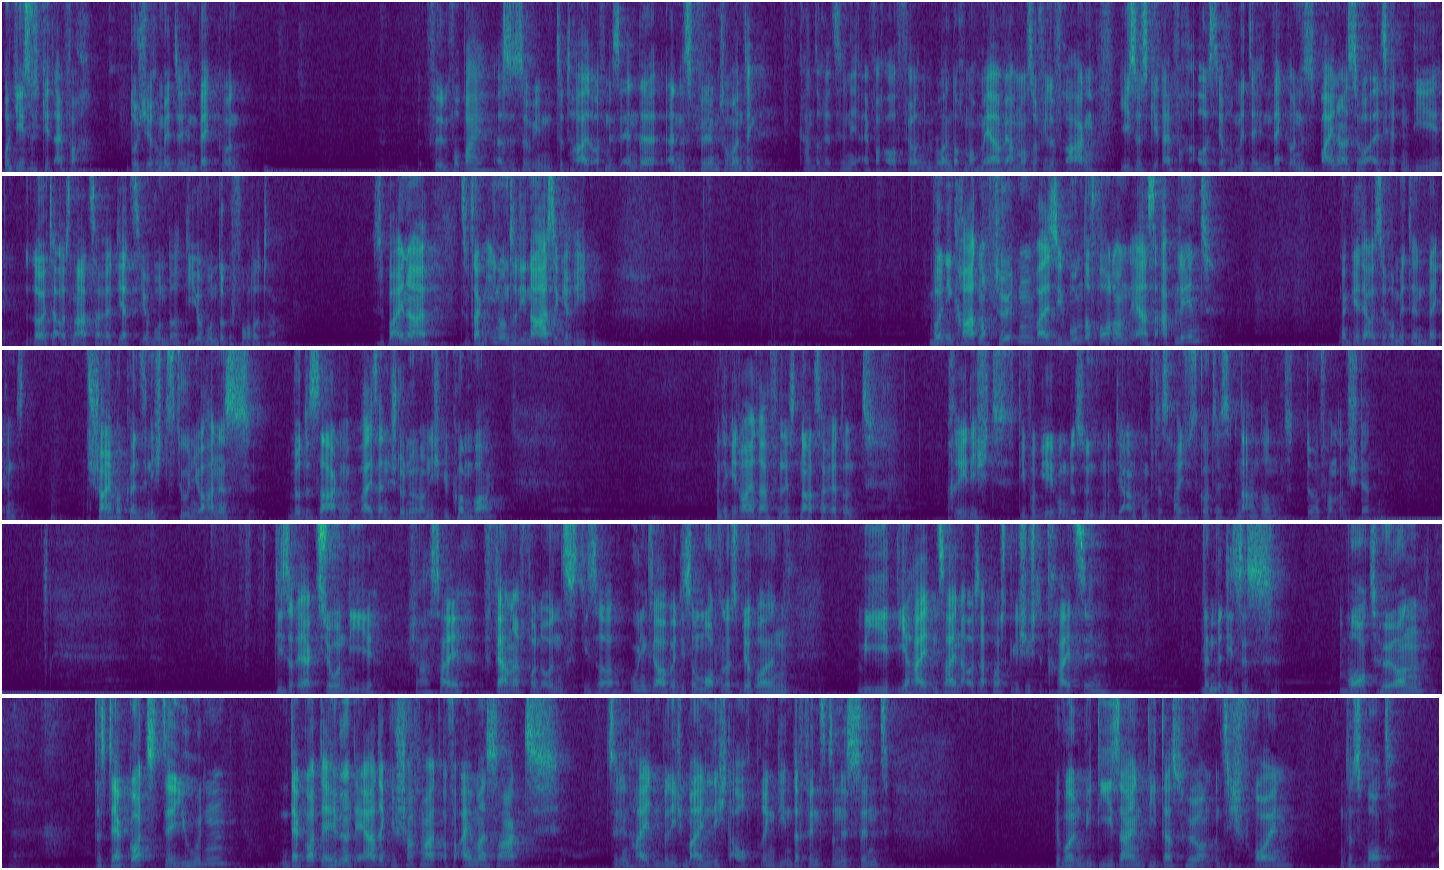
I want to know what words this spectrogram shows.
und Jesus geht einfach durch ihre Mitte hinweg und Film vorbei. Also es ist so wie ein total offenes Ende eines Films, wo man denkt, kann doch jetzt hier nicht einfach aufhören, wir wollen doch noch mehr, wir haben noch so viele Fragen. Jesus geht einfach aus ihrer Mitte hinweg und es ist beinahe so, als hätten die Leute aus Nazareth jetzt ihr Wunder, die ihr Wunder gefordert haben. Es ist beinahe sozusagen ihnen unter die Nase gerieben. Wollen ihn gerade noch töten, weil sie Wunder fordern und er es ablehnt. Dann geht er aus ihrer Mitte hinweg und scheinbar können sie nichts tun. Johannes würde sagen, weil seine Stunde noch nicht gekommen war. Und er geht weiter, er verlässt Nazareth und predigt die Vergebung der Sünden und die Ankunft des Reiches Gottes in anderen Dörfern und Städten. Diese Reaktion, die ja, sei ferne von uns, dieser Unglaube, dieser Mordlos. Wir wollen wie die Heiden sein aus Apostelgeschichte 13. Wenn wir dieses Wort hören, dass der Gott der Juden, der Gott, der Himmel und Erde geschaffen hat, auf einmal sagt, zu den Heiden will ich mein Licht auch bringen, die in der Finsternis sind. Wir wollen wie die sein, die das hören und sich freuen und das Wort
